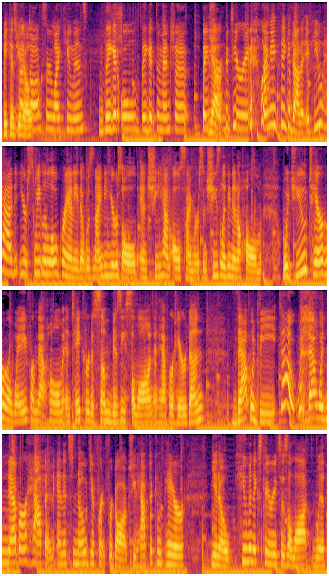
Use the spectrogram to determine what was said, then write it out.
because you that know dogs are like humans. They get old, they get dementia, they Yeah. start deteriorating. I mean, think about it. If you had your sweet little old granny that was 90 years old and she had Alzheimer's and she's living in a home, would you tear her away from that home and take her to some busy salon and have her hair done? That would be No. That would never happen. And it's no different for dogs. You have to compare, you know, human experiences a lot with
